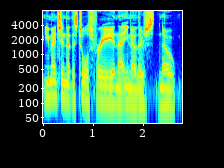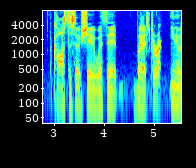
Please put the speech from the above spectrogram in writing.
you mentioned that this tool is free and that you know there's no cost associated with it. But That's correct. You know,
